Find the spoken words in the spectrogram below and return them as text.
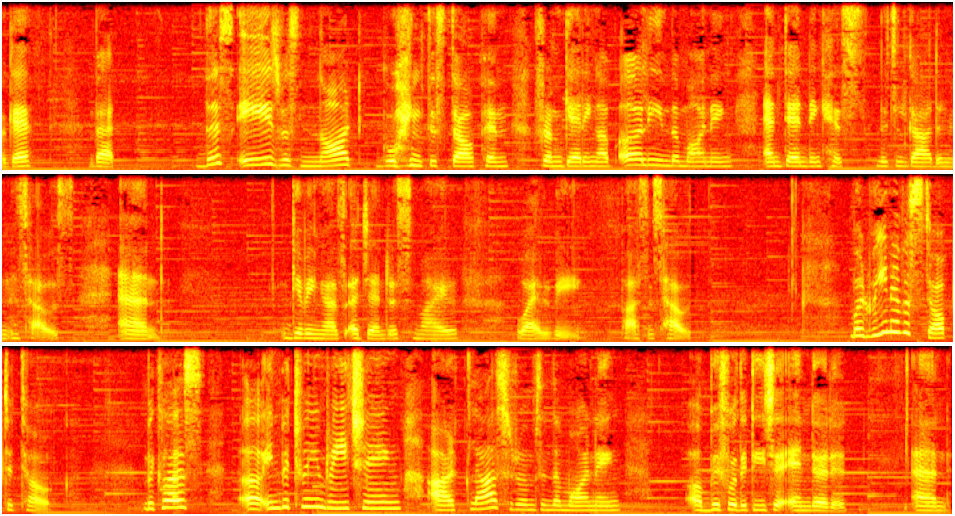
Okay? That this age was not going to stop him from getting up early in the morning and tending his little garden in his house and giving us a generous smile while we pass his house. But we never stopped to talk because uh, in between reaching our classrooms in the morning, uh, before the teacher ended it and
